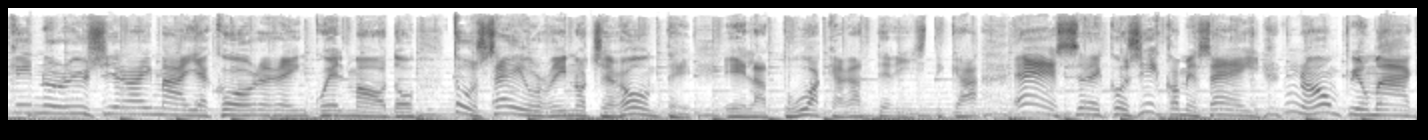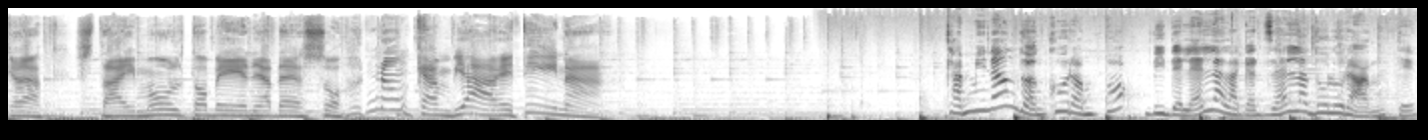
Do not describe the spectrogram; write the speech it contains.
che non riuscirai mai a correre in quel modo. Tu sei un rinoceronte e la tua caratteristica è essere così come sei, non più magra. Stai molto bene adesso, non cambiare, Tina. Camminando ancora un po', vide Lella la gazzella dolorante,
